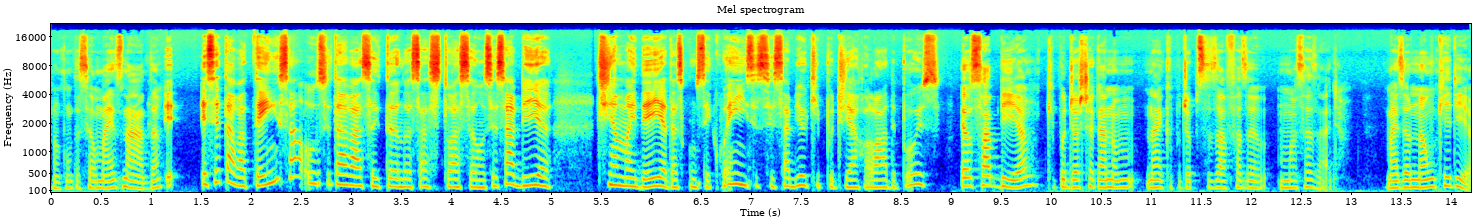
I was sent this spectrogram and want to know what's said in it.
Não aconteceu mais nada. E, e você tava tensa ou você tava aceitando essa situação? Você sabia, tinha uma ideia das consequências? Você sabia o que podia rolar depois? Eu sabia que podia chegar num, né, que eu podia precisar fazer uma cesárea. Mas eu não queria.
